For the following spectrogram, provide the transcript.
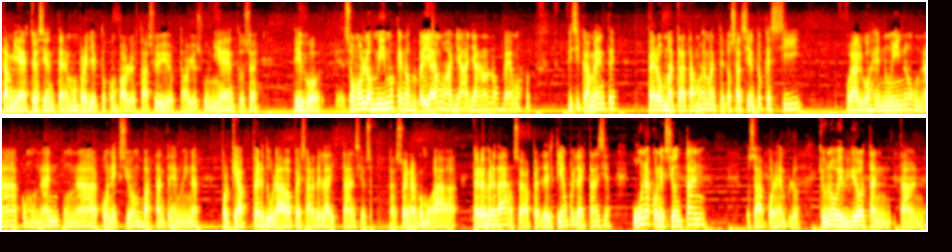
también estoy haciendo, tenemos un proyecto con Pablo Estacio y Octavio Suñé, entonces digo, somos los mismos que nos veíamos allá, ya no nos vemos físicamente, pero tratamos de mantener, o sea, siento que sí fue algo genuino, una, como una, una conexión bastante genuina porque ha perdurado a pesar de la distancia. O sea, suena como, ah, pero es verdad, o sea, del tiempo y la distancia. Una conexión tan, o sea, por ejemplo, que uno vivió tan, tan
